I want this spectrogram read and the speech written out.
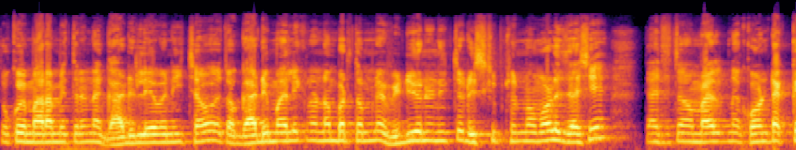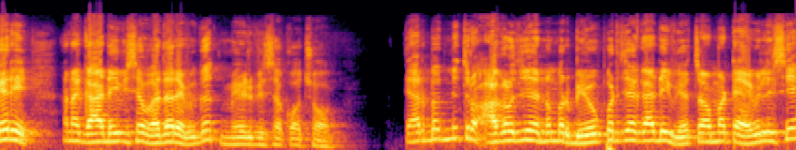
જો કોઈ મારા મિત્રને ગાડી લેવાની ઈચ્છા હોય તો ગાડી માલિકનો નંબર તમને વિડીયોની નીચે ડિસ્ક્રિપ્શનમાં મળી જશે. ત્યાંથી તમે માલિકને કોન્ટેક્ટ કરી અને ગાડી વિશે વધારે વિગત મેળવી શકો છો. ત્યારબાદ મિત્રો આગળ જે નંબર બે ઉપર જે ગાડી વેચવા માટે આવેલી છે,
